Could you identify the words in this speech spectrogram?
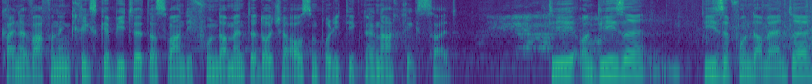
keine Waffen in Kriegsgebiete, das waren die Fundamente deutscher Außenpolitik der Nachkriegszeit. Die, und diese, diese Fundamente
